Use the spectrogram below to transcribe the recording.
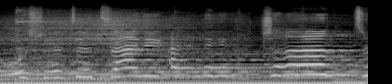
我学着在你爱里沉醉，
